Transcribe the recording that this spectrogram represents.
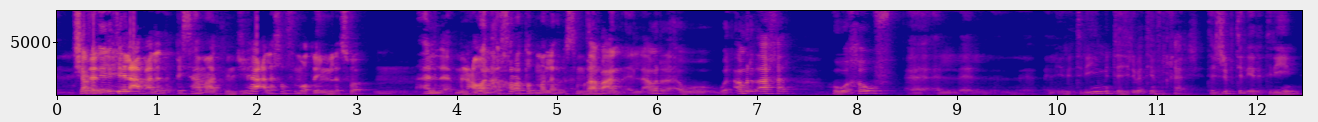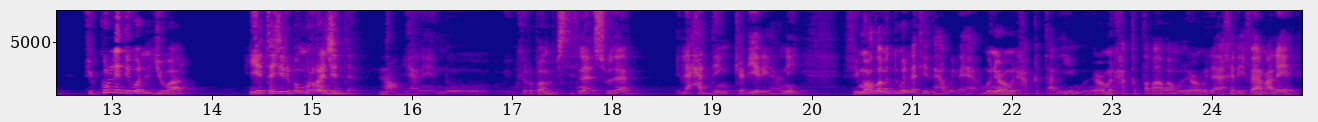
الشعب يلعب على الانقسامات من جهة على خوف المواطنين من الأسوأ. هل من عوامل أخرى تضمن له الاستمرار؟ طبعا الأمر والأمر الآخر هو خوف آه، ال- ال- الإريتريين من تجربتهم في الخارج، تجربة الإريتريين في كل دول الجوار هي تجربة مرة جدا. نعم. يعني إنه يمكن ربما باستثناء السودان إلى حد كبير يعني. في معظم الدول التي ذهبوا إليها منعوا من حق التعليم منعوا من حق الطبابة منعوا إلى آخره فاهم علي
